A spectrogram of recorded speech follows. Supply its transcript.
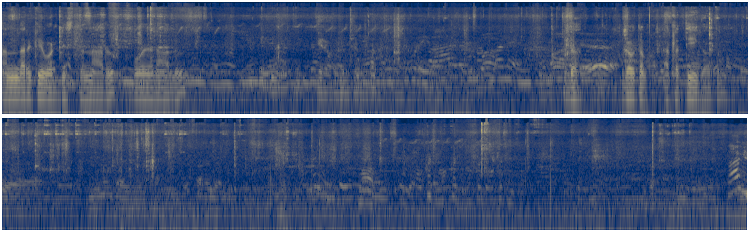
అందరికీ వడ్డిస్తున్నారు భోజనాలు. గౌతమ్ అట్లా తీ గౌతమ్. వాళ్ళు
